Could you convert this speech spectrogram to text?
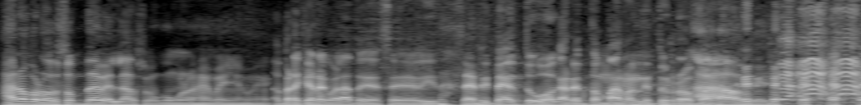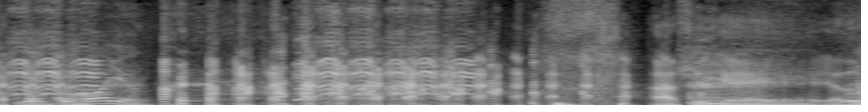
Ah, no, pero son de verdad, son como unos M&M. No, pero es que recuérdate, se, se derriten en tu boca, no en tus manos ni en tu ropa. Ah, ok. Y en tu joyo. Así que, ya tú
